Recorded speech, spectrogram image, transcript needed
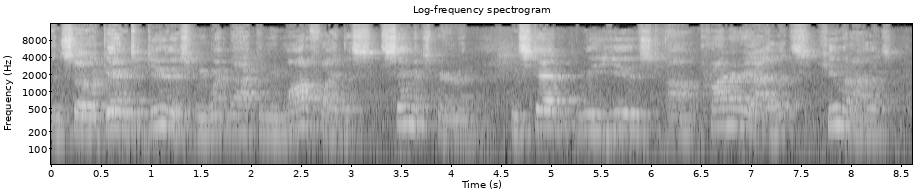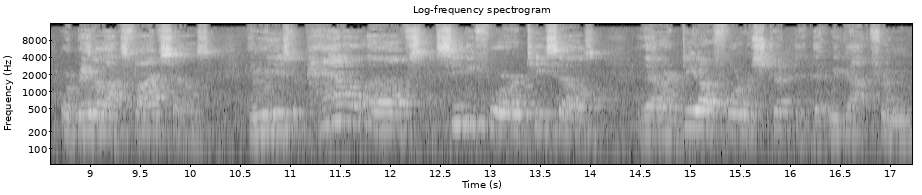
And so again, to do this, we went back and we modified this same experiment. Instead, we used um, primary islets, human islets, or beta lux 5 cells, and we used a panel of CD4 T cells that are DR4 restricted that we got from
